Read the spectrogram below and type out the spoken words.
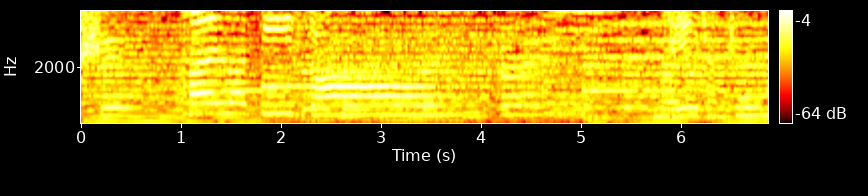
是快乐地方，没有战争，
